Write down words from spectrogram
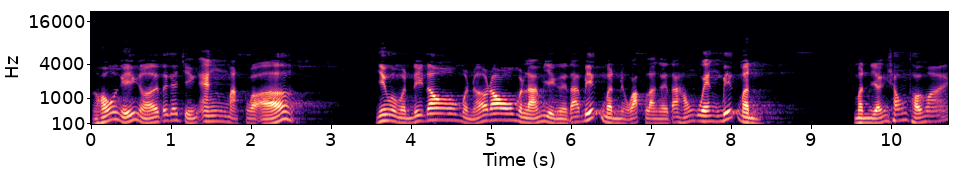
không có nghĩ ngợi tới cái chuyện ăn, mặc và ở. Nhưng mà mình đi đâu, mình ở đâu, mình làm gì người ta biết mình, hoặc là người ta không quen biết mình. Mình vẫn sống thoải mái,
